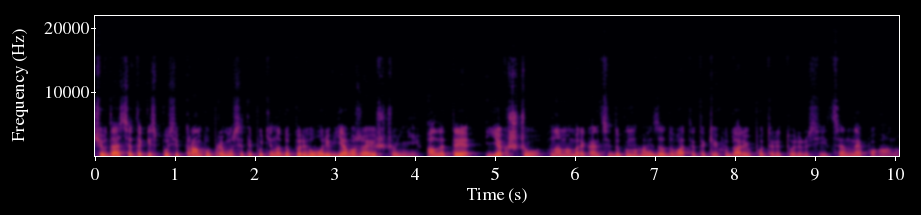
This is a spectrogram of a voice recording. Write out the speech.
Чи вдасться в такий спосіб Трампу примусити Путіна до переговорів, я вважаю, що ні. Але те, якщо нам американці допомагають задавати таких ударів по території Росії, це непогано.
